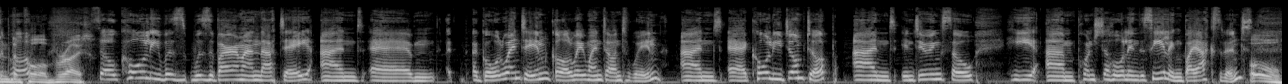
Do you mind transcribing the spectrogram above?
in the the pub. pub, right. So Coley was was the barman that day, and um, a goal went in. Galway went on to win, and uh, Coley jumped up, and in doing so, he um, punched a hole in the ceiling by accident. Oh.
